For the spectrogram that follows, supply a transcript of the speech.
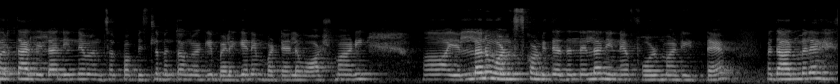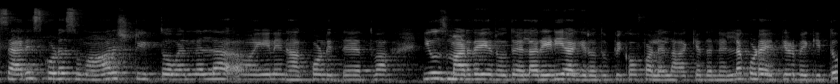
ಬರ್ತಾ ಇರಲಿಲ್ಲ. ನಿನ್ನೆ ಒಂದು ಸ್ವಲ್ಪ ಬಿಸಿಲು ಬಂತು, ಹಾಗಾಗಿ ಬೆಳಗ್ಗೆನೇ ಬಟ್ಟೆ ಎಲ್ಲ ವಾಶ್ ಮಾಡಿ ಎಲ್ಲನೂ ಒಣಗಿಸ್ಕೊಂಡಿದ್ದೆ. ಅದನ್ನೆಲ್ಲ ನಿನ್ನೆ ಫೋಲ್ಡ್ ಮಾಡಿ ಇಟ್ಟೆ. ಅದಾದಮೇಲೆ ಸ್ಯಾರೀಸ್ ಕೂಡ ಸುಮಾರಷ್ಟು ಇತ್ತು. ಅವನ್ನೆಲ್ಲ ಏನೇನು ಹಾಕ್ಕೊಂಡಿದ್ದೆ ಅಥವಾ ಯೂಸ್ ಮಾಡದೇ ಇರೋದು, ಎಲ್ಲ ರೆಡಿ ಆಗಿರೋದು ಪಿಕೋಫಲ್ಲೆಲ್ಲ ಹಾಕಿ ಅದನ್ನೆಲ್ಲ ಕೂಡ ಎತ್ತಿಡಬೇಕಿತ್ತು.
